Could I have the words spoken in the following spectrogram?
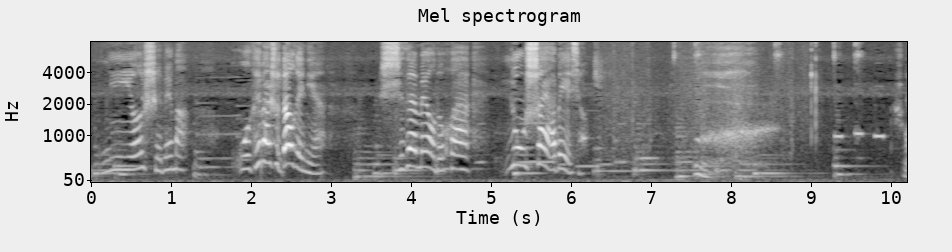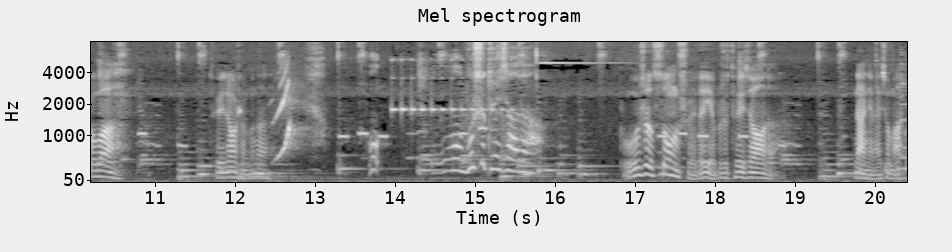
你有水杯吗？我可以把水倒给你。实在没有的话，用刷牙杯也行。说吧，推销什么呢？我我不是推销的，不是送水的，也不是推销的，那你来修马桶？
